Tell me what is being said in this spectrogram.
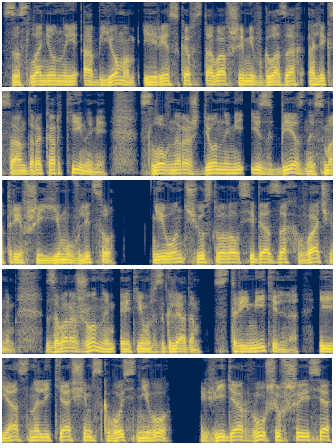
заслоненные объемом и резко встававшими в глазах Александра картинами, словно рожденными из бездны, смотревшей ему в лицо. И он чувствовал себя захваченным, завороженным этим взглядом, стремительно и ясно летящим сквозь него, видя рушившиеся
